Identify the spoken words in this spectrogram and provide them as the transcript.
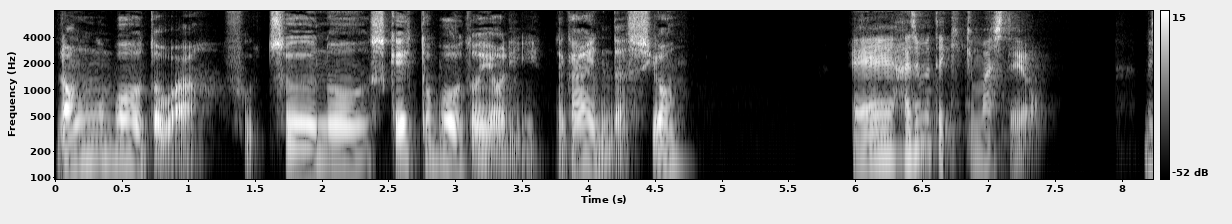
ロングボードは普通のスケートボードより長いんですよ。えー、初めて聞きましたよ。道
